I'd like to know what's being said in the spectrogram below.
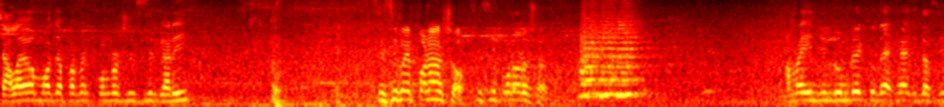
চালায়ও মজা পাবেন পনেরো সিসির গাড়ি। সিসি ভাই পনেরোশো? সিসি পনেরোশো। আমরা ইঞ্জিন রুমটা একটু দেখাই দিতেছি।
